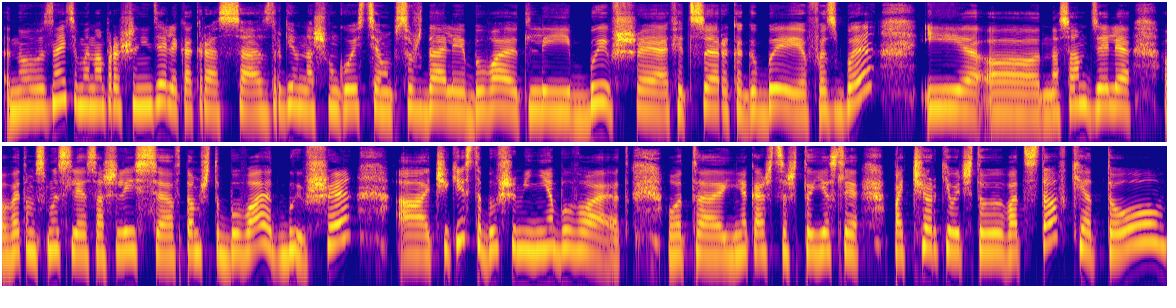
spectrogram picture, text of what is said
Но вы знаете, мы на прошлой неделе как раз а, с другим нашим гостем обсуждали, бывают ли бывшие офицеры КГБ и ФСБ, и э, на самом деле в этом смысле сошлись в том, что бывают бывшие, а чекисты бывшими не бывают. Вот э, мне кажется, что если подчеркивать, что вы в отставке, то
